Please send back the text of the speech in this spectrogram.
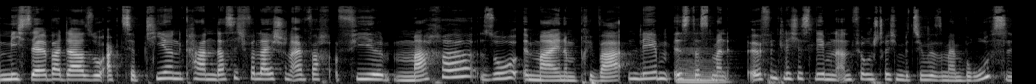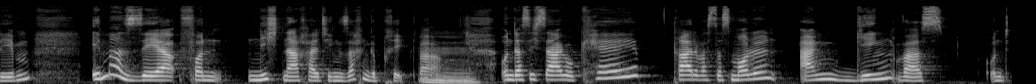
mich selber da so akzeptieren kann, dass ich vielleicht schon einfach viel mache, so in meinem privaten Leben, ist, mhm. dass mein öffentliches Leben in Anführungsstrichen beziehungsweise mein Berufsleben immer sehr von nicht nachhaltigen Sachen geprägt war. Mhm. Und dass ich sage, okay, gerade was das Modeln anging, was und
